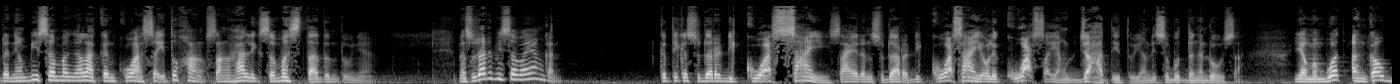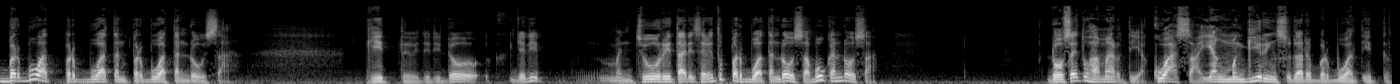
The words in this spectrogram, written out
Dan yang bisa mengalahkan kuasa itu sang halik semesta tentunya. Nah saudara bisa bayangkan. Ketika saudara dikuasai, saya dan saudara dikuasai oleh kuasa yang jahat itu yang disebut dengan dosa. Yang membuat engkau berbuat perbuatan-perbuatan dosa. Gitu. Jadi do jadi mencuri tadi saya itu perbuatan dosa, bukan dosa. Dosa itu hamartia, kuasa yang menggiring saudara berbuat itu.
